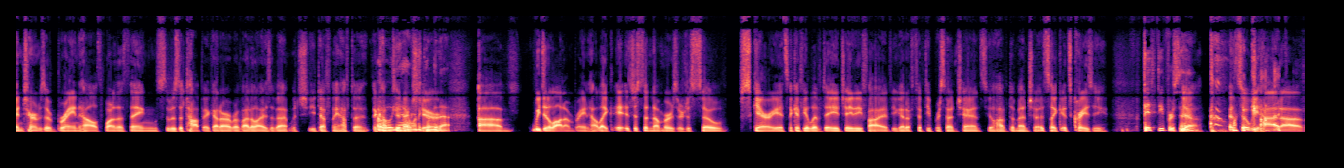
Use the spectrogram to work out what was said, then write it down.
in terms of brain health, one of the things it was a topic at our Revitalize event, which you definitely have to, to come Oh to yeah, I next want to year come to that. um, we did a lot on brain health. Like it- it's just the numbers are just so scary. It's like if you live to age 85, you got a 50% chance you'll have dementia. It's like, it's crazy. Fifty percent. Yeah. And so we had, uh,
